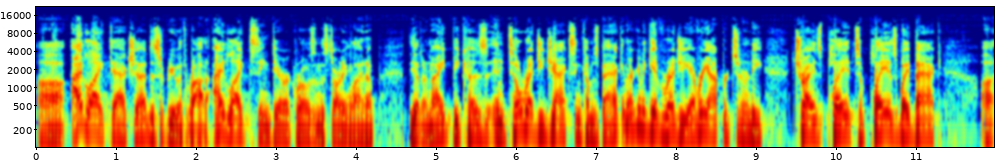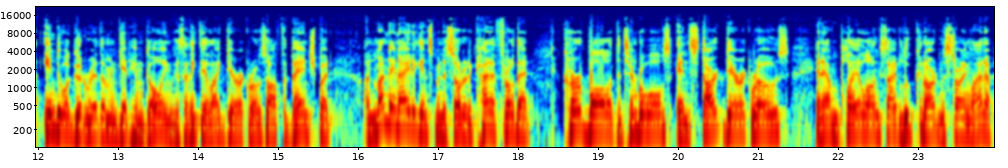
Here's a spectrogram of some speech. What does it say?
Uh, I liked actually. I disagree with Rod. I liked seeing Derrick Rose in the starting lineup the other night because until Reggie Jackson comes back, and they're going to give Reggie every opportunity his play to play his way back uh, into a good rhythm and get him going because I think they like Derrick Rose off the bench. But on Monday night against Minnesota, to kind of throw that curveball at the Timberwolves and start Derrick Rose and have him play alongside Luke Kennard in the starting lineup,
